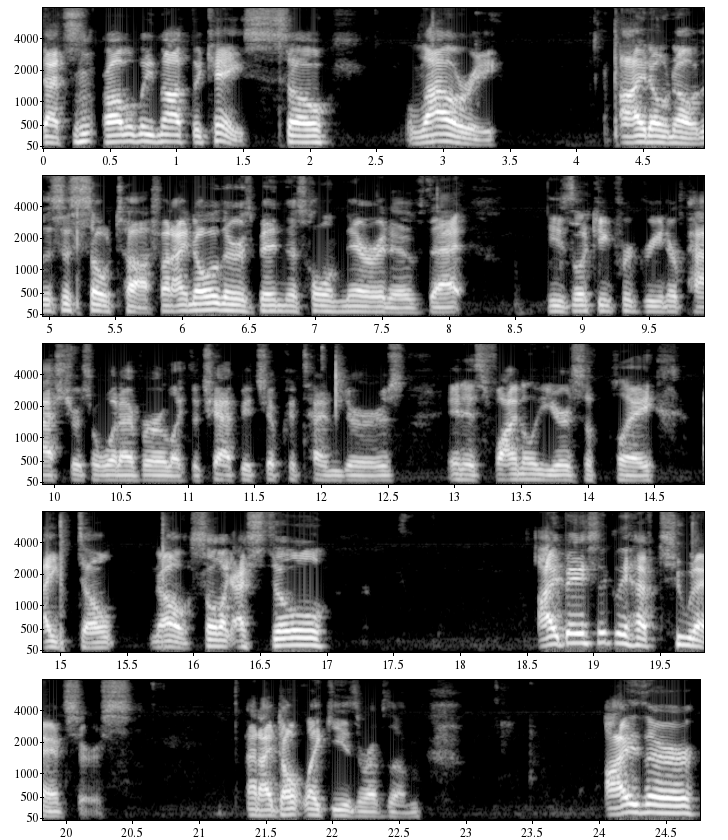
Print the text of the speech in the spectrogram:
that's mm-hmm. probably not the case. So Lowry, I don't know. This is so tough. And I know there's been this whole narrative that he's looking for greener pastures or whatever, like the championship contenders in his final years of play. I don't know. So, like, I still, I basically have two answers, and I don't like either of them. Either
